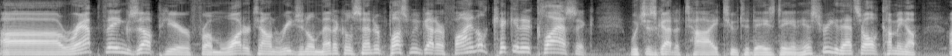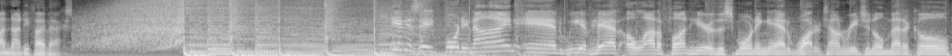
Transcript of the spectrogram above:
uh, wrap things up here from Watertown Regional Medical Center. Plus, we've got our final Kicking It Classic, which has got a tie to today's day in history. That's all coming up on 95X. It is 849, and we have had a lot of fun here this morning at Watertown Regional Medical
